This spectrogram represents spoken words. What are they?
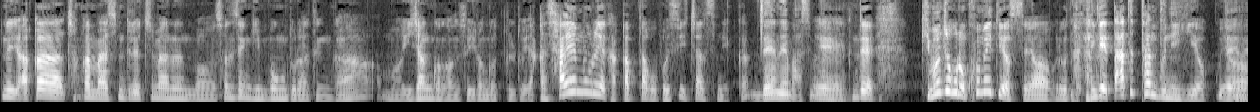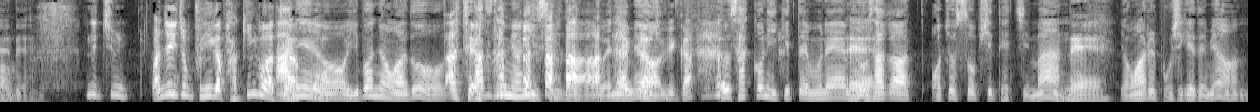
근데 아까 잠깐 말씀드렸지만은 뭐 선생 김봉두라든가 뭐 이장과 건수 이런 것들도 약간 사회물에 가깝다고 볼 수 있지 않습니까? 네, 네, 맞습니다. 예. 근데 기본적으로는 코미디였어요. 그리고 굉장히 따뜻한 분위기였고요. 네, 네, 네. 근데 지금 완전히 좀 분위기가 바뀐 것 같아요. 아니에요. 이번 영화도 따뜻해요? 따뜻한 면이 있습니다. 왜냐하면? 그 사건이 있기 때문에 네. 묘사가 어쩔 수 없이 됐지만 네. 영화를 보시게 되면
